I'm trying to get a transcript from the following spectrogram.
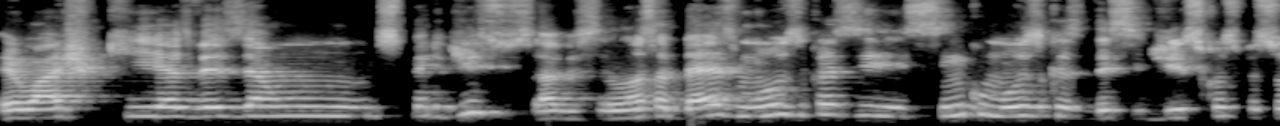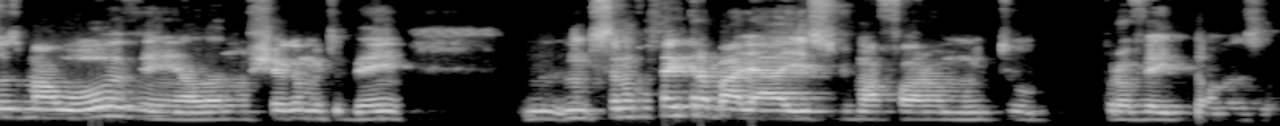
eu acho que às vezes é um desperdício, sabe? Você lança 10 músicas e cinco músicas desse disco as pessoas mal ouvem, ela não chega muito bem. Você não consegue trabalhar isso de uma forma muito proveitoso.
